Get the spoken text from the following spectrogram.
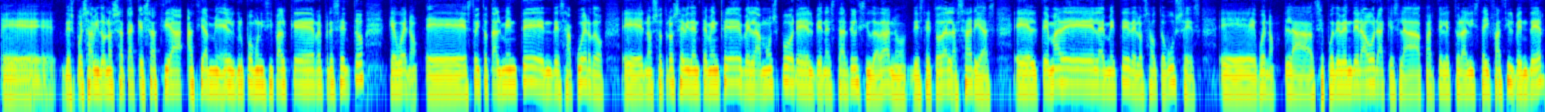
eh, después ha habido unos ataques hacia, hacia el grupo municipal que represento, que bueno, eh, estoy totalmente en desacuerdo. Eh, nosotros, evidentemente, velamos por el bienestar del ciudadano desde todas las áreas. el tema de la MT, de los autobuses, eh, bueno, la, se puede vender ahora, que es la parte electoralista y fácil vender,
